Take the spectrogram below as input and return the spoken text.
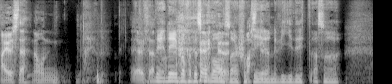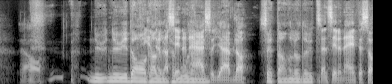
Ja, just det. När hon... Ja, just Det, det är bara för att det ska vara så här chockerande vidrigt. Alltså, Ja. nu, nu idag hade det förmodligen är så jävla... sett annorlunda ut. Den scenen är inte så...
